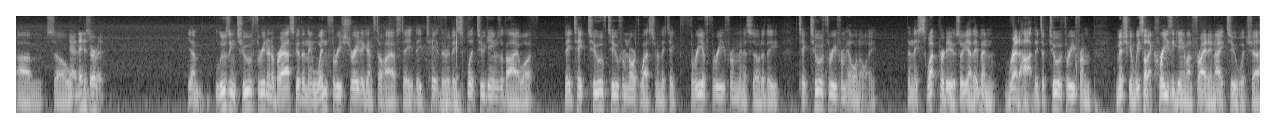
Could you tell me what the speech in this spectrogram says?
Um, so Yeah, and they deserve it. Yeah, losing two of three to Nebraska, then they win three straight against Ohio State. They take they they split two games with Iowa. They take two of two from Northwestern. They take three of three from Minnesota. They take two of three from Illinois. Then they swept Purdue. So yeah, they've been red hot. They took two of three from Michigan. We saw that crazy game on Friday night too, which uh,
